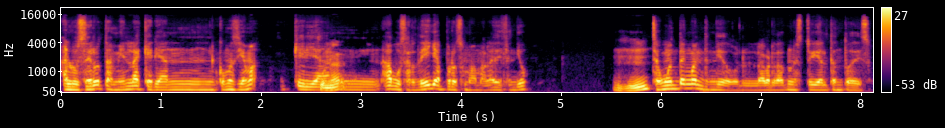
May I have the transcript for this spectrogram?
A Lucero también la querían, ¿cómo se llama? Querían abusar de ella, pero su mamá la defendió. Según tengo entendido, la verdad no estoy al tanto de eso.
